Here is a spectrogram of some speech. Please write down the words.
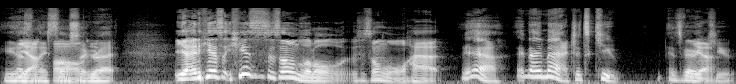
He has Yeah. a nice little Oh, cigarette. yeah. Yeah, and he has he has his own little his own little hat. Yeah, and they match. It's cute. It's very Yeah. cute.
